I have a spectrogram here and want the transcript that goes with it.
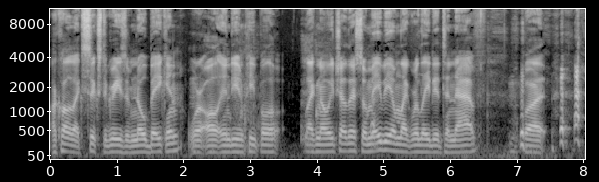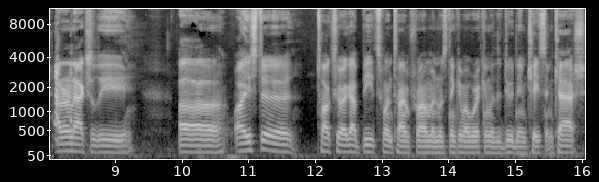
I call it like six degrees of no bacon, where all Indian people like know each other. So maybe I'm like related to Nav, but I don't actually. Uh, I used to talk to. I got beats one time from, and was thinking about working with a dude named Chase N. Cashe.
